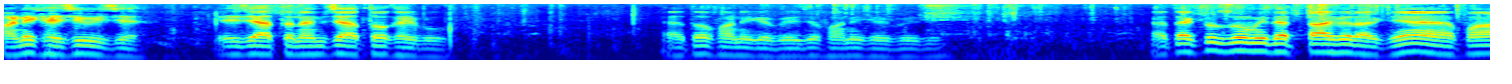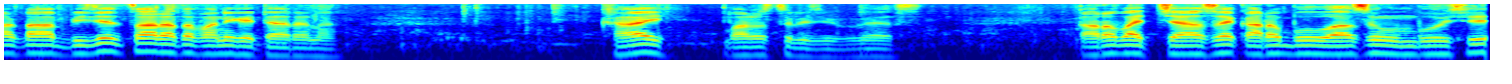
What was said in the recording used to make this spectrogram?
পানি খাইছি, ওই যে। এই যে, এত নামছে, এত খাইব। এত পানি খাইবে, এই যে, পানি খাইবে যে। এত একটু জমিদার টাইপের আর কি হ্যাঁ পাটা বিজে চার এত পানি খাইতে পারে না। খাই বারো চলে যাব ব্যাস। কারও বাচ্চা আছে, কারও বউ আছে, উম্বু হয়েছে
